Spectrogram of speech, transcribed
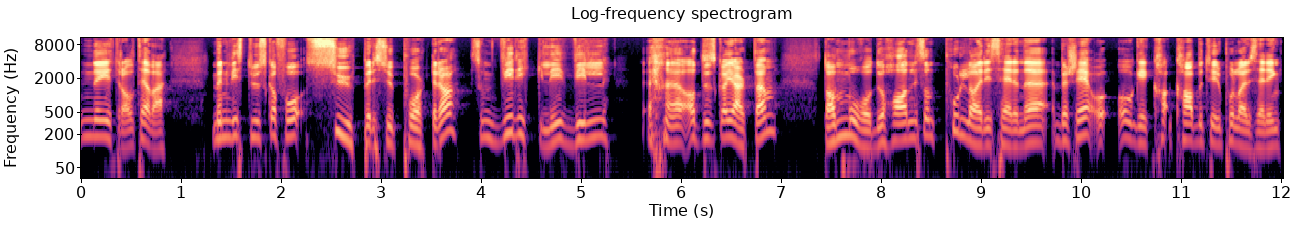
nøytrale til deg. Men hvis du skal få supersupportere som virkelig vil at du skal hjelpe dem, da må du ha en litt sånn polariserende beskjed. Og, hva, hva, betyr polarisering?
